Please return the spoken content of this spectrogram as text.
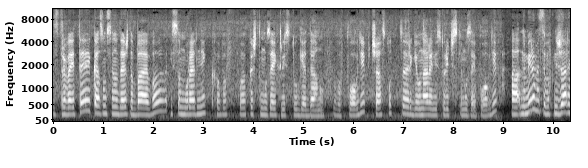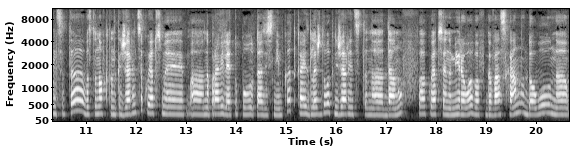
Здравейте, казвам се Надежда Баева и съм уредник в къща музей Христо Геданов в Пловдив, част от регионален исторически музей Пловдив. А, намираме се в книжарницата, възстановката на книжарница, която сме а, направили ето по тази снимка. Така е изглеждала книжарницата на Данов, а, която се е намирала в Гавас хан, долу на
